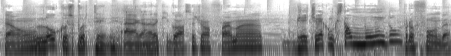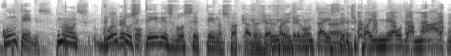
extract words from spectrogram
Então, Loucos por tênis. é, a galera que gosta de uma forma O objetivo é conquistar o mundo profunda. com tênis. Não, isso- Quantos com- tênis você tem na sua casa, Eu Gerson? ia parei de perguntar isso, contar. é tipo a Imelda Marcos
